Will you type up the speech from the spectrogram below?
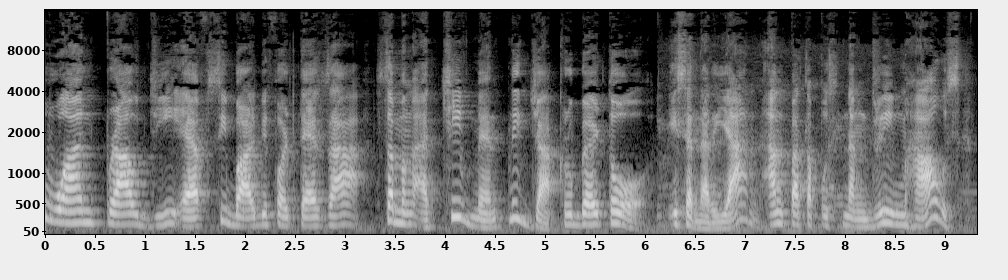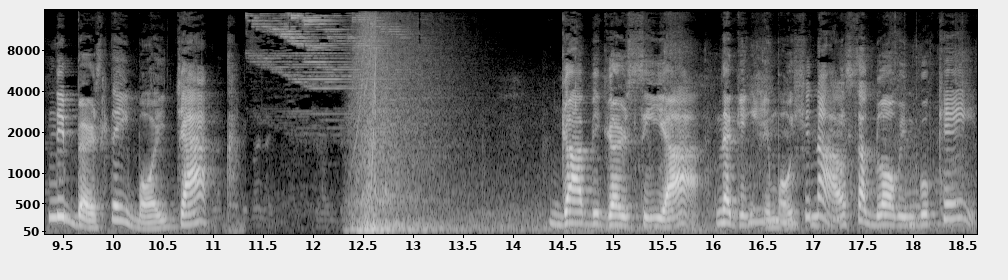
One proud GF si Barbie Forteza sa mga achievement ni Jack Roberto. Isa na riyan ang patapos ng dream house ni birthday boy Jack. Gabi Garcia naging emotional sa glowing bouquet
